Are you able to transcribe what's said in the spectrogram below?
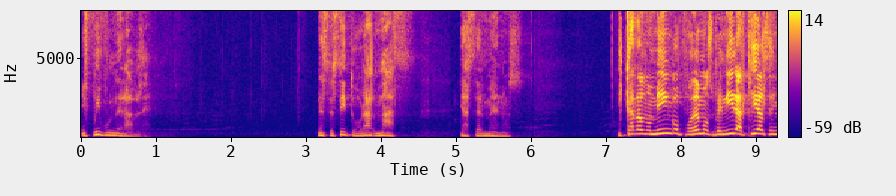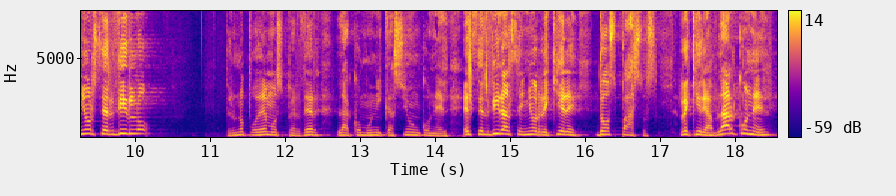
Y fui vulnerable necesito orar más y hacer menos. Y cada domingo podemos venir aquí al Señor, servirlo, pero no podemos perder la comunicación con Él. El servir al Señor requiere dos pasos. Requiere hablar con Él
